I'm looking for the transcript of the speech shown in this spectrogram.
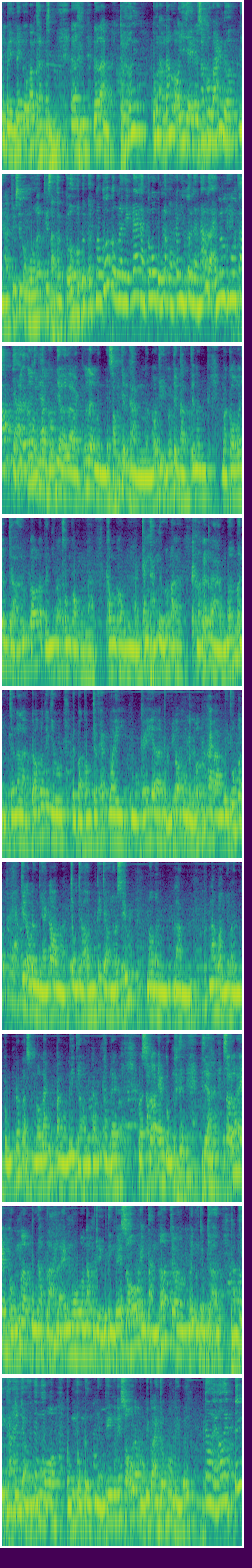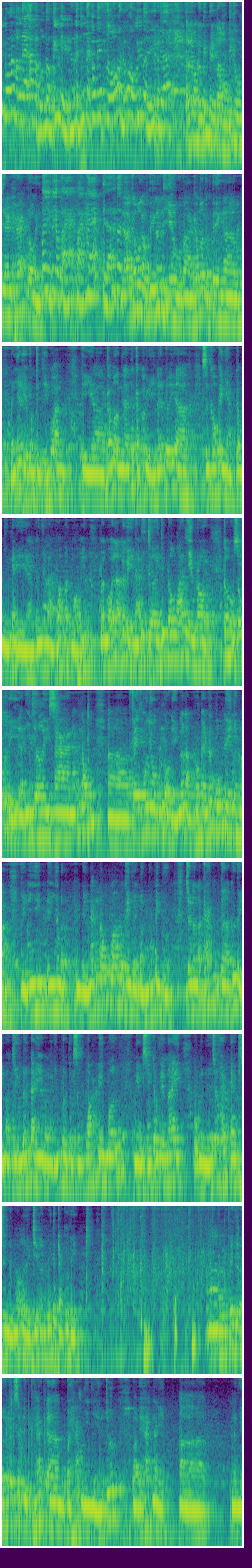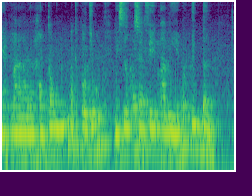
Bị mấy cô bán thịt. Ờ, nó là trời ơi cô làm đáo gọi như vậy rồi sao cô bán được? Dạ chút xíu con mua hết cái sạp thịt cô? Mà cuối cùng là thiệt ra là cô cũng là một trong những người làm náo loạn luôn mua sắm chợ đó nói chung là cũng nhờ là cái là mình sống chân thành mình nói chuyện có chân thật cho nên bà con ở trong chợ lúc đó là tự nhiên là không còn không còn căng thẳng nữa mà mà rất là mến mình. Cho nên là đó có tiếng du được bà con cho phép quay một cái ờ, buổi đó một nữa hai ba mươi phút á. Chứ đâu đơn giản đâu mà trong chợ một cái chợ nhỏ xíu mà mình làm náo loạn như vậy mình cũng rất là lo lắng. Ban quản lý chợ người ta cũng cầm lên. Và sau đó em cũng dạ. Sau đó em cũng ờ, bù đắp lại là em mua 5 triệu tiền vé số em tặng hết cho mấy người trong chợ. Thậm chí khách đi chợ cũng mua cũng cũng được nhận cái, cái vé số đó mà không biết có ai trúng không thì biết. Trời ơi tiếc quá hôm nay anh là bận đầu kiếm hiệp nữa là chúng ta có vé số rồi đúng không quý vị đây bắt đầu kiếm hiệp là một cái không gian khác rồi. Bây giờ bây giờ phạt phạt hát dạ Dạ, cảm ơn Ngọc Tiên rất nhiều và cảm ơn Ngọc Tiên uh, đã giới thiệu phần trình diễn của anh. Thì uh, cảm ơn uh, tất cả quý vị đến với sân khấu ca nhạc trong những ngày coi như là quá mệt mỏi. Mệt mỏi là quý vị đã đi chơi trước đó quá nhiều rồi. Có một số quý vị uh, đi chơi xa nắng nóng fan của Du cũng gọi điện đó là hôm nay rất muốn đi nhưng mà vì đi đi du lịch bị nắng nóng quá đôi khi về bệnh không đi được. Cho nên là các quý vị mà chịu đến đây và là những người thật sự quá yêu mến nghệ sĩ trong đêm nay một lần nữa cho phép em xin được nói lời tri ân với tất cả quý vị. À, bây giờ em sẽ được hát à, một bài hát nhẹ nhẹ trước. Và bài hát này à, là nhạc mà Hồng Kông nếu mà các cô chú ngày xưa có xem phim mà lìa bất dung tình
